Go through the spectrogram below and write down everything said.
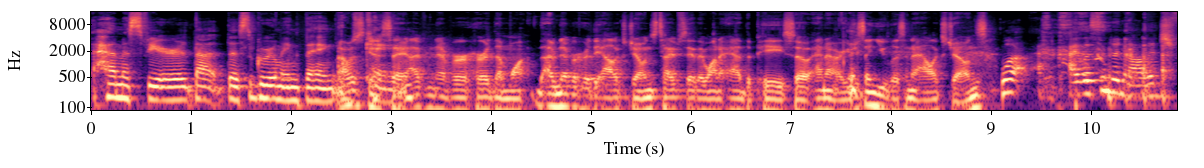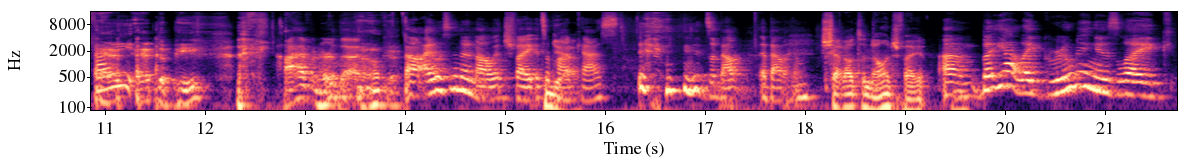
hemisphere that this grooming thing. I was gonna say I've never heard them want. I've never heard the Alex Jones type say they want to add the P. So Anna, are you saying you listen to Alex Jones? Well, I listen to Knowledge Fight. Uh, add the P. I haven't heard that. Okay. I listen to Knowledge Fight. It's a Yeah. podcast. it's about about him. Shout out to Knowledge Fight. Um, but yeah, like grooming is like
